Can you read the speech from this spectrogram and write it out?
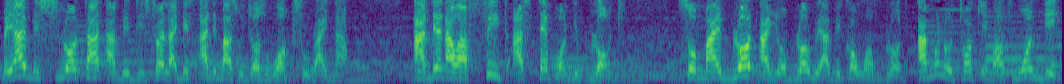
may I be slaughtered and be destroyed like these animals we just walk through right now. And then our feet are step on the blood. So my blood and your blood will have become one blood. I'm going to talk about one day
